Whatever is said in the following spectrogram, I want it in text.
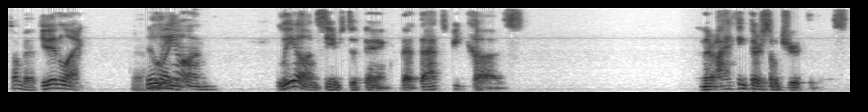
Some bits. You didn't like. Yeah. Didn't like it. Leon, Leon seems to think that that's because, and there, I think there's some truth to this,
